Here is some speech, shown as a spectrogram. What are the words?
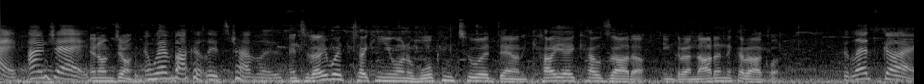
Hi, I'm Jay. And I'm John. And we're bucket list travellers. And today we're taking you on a walking tour down Calle Calzada in Granada, Nicaragua. So let's go.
